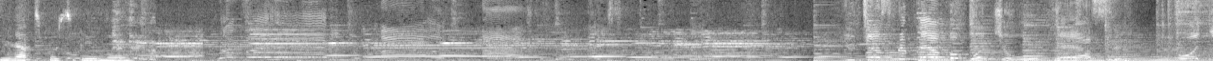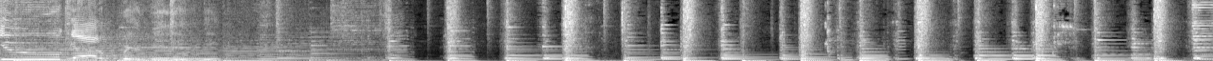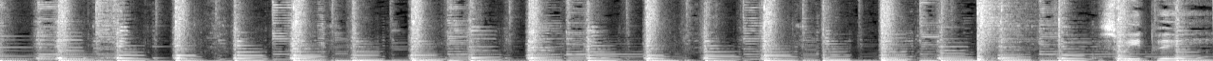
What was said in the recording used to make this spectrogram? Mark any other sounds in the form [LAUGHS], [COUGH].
Me. You're not supposed to be in there. Sweet pea,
